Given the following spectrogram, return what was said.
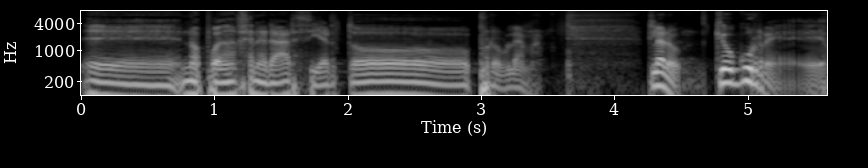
eh, nos pueden generar ciertos problemas. Claro, ¿qué ocurre? Eh,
